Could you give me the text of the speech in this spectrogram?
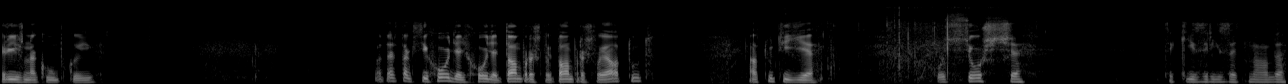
Ріж на кубку їх. Оце ж так всі ходять, ходять, там пройшли, там пройшли, а тут. А тут і є. Ось ще. Такі зрізати треба.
